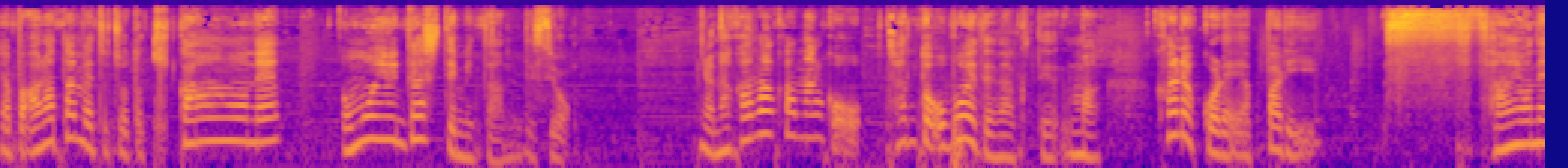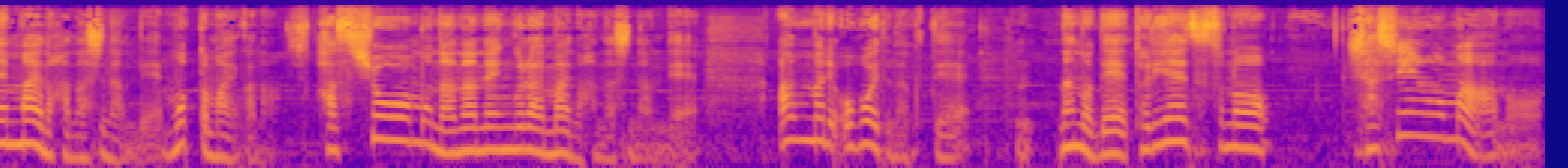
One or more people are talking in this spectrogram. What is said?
やっぱ改めてちょっと期間をね思い出してみたんですよ。いやなかなかなんかちゃんと覚えてなくてまあかれこれやっぱり34年前の話なんでもっと前かな。発症はもう7年ぐらい前の話なんであんまり覚えてなくて。なのでとりあえずその写真をまああの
